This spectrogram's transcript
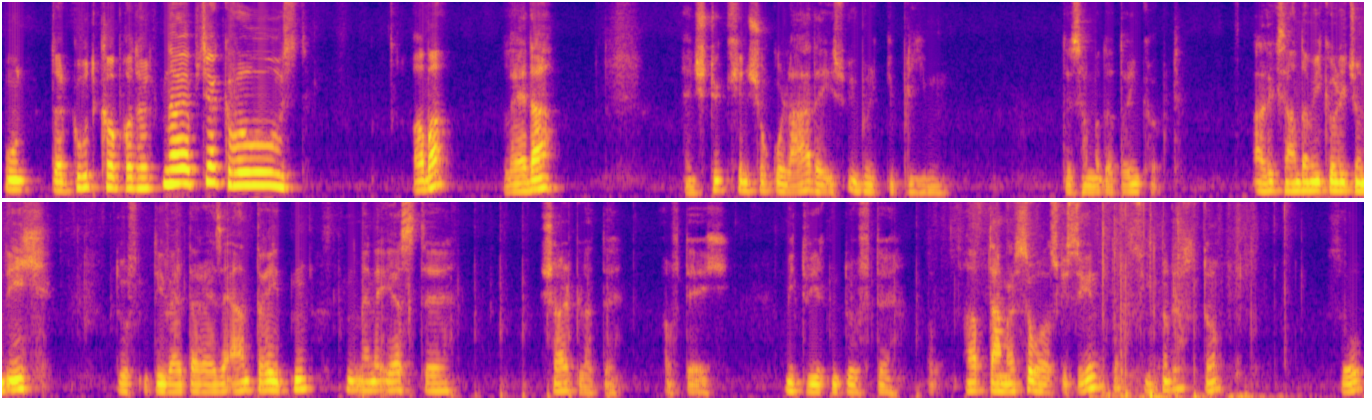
Und der Cop hat halt, na, ich hab's ja gewusst. Aber leider ein Stückchen Schokolade ist übrig geblieben. Das haben wir da drin gehabt. Alexander Mikolic und ich durften die Weiterreise antreten und meine erste Schallplatte, auf der ich mitwirken durfte, habe damals so ausgesehen. Da sieht man das, da. So.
